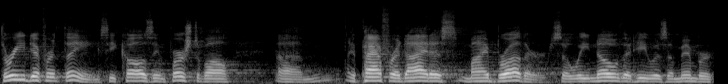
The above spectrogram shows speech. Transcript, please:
three different things. He calls him, first of all, um, Epaphroditus, my brother. So we know that he was a member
